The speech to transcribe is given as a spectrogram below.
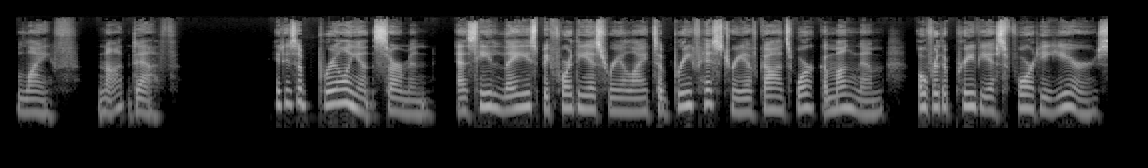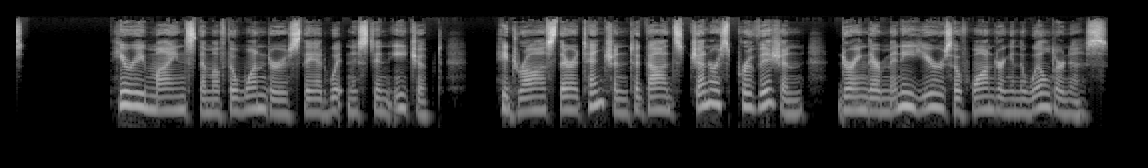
life, not death. It is a brilliant sermon as he lays before the Israelites a brief history of God's work among them over the previous forty years. He reminds them of the wonders they had witnessed in Egypt. He draws their attention to God's generous provision during their many years of wandering in the wilderness,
